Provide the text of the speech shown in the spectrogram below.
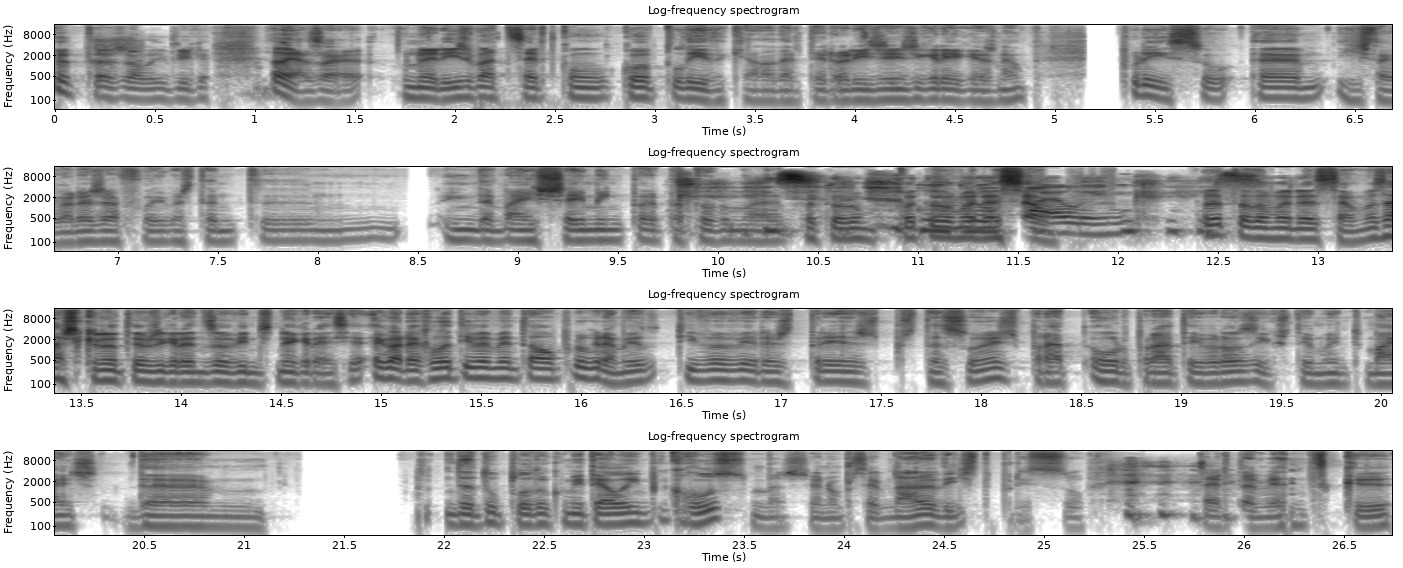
não está já olímpica. Aliás, o nariz bate certo com, com o apelido, que ela deve ter origens gregas, não? Por isso, hum, isto agora já foi bastante hum, ainda mais shaming para, para toda uma, para toda, um- para toda Um uma nação. Para toda uma nação, mas acho que não temos grandes ouvintes na Grécia. Agora, relativamente ao programa, eu estive a ver as três prestações, prata, ouro, prata e bronze, e gostei muito mais da, da dupla do Comitê Olímpico Russo, mas eu não percebo nada disto, por isso certamente que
